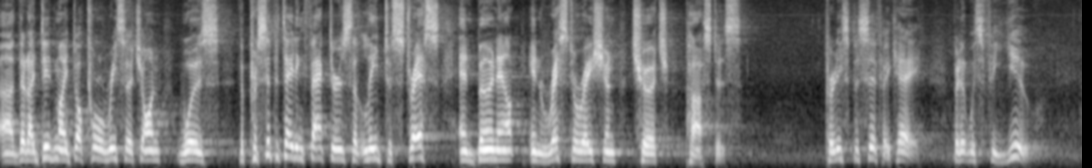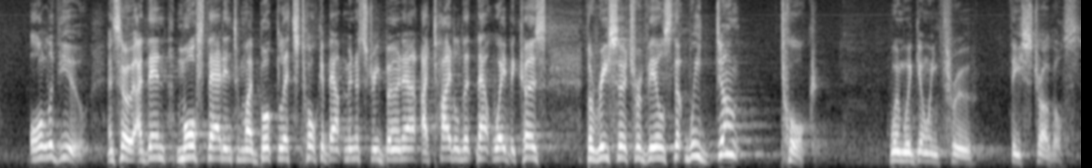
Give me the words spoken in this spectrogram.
uh, that I did my doctoral research on was the precipitating factors that lead to stress and burnout in restoration church pastors. Pretty specific, hey? But it was for you, all of you. And so I then morphed that into my book, Let's Talk About Ministry Burnout. I titled it that way because the research reveals that we don't talk when we're going through these struggles.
